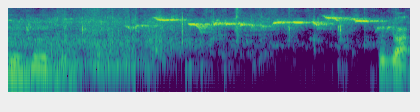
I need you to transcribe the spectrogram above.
สุดยอด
